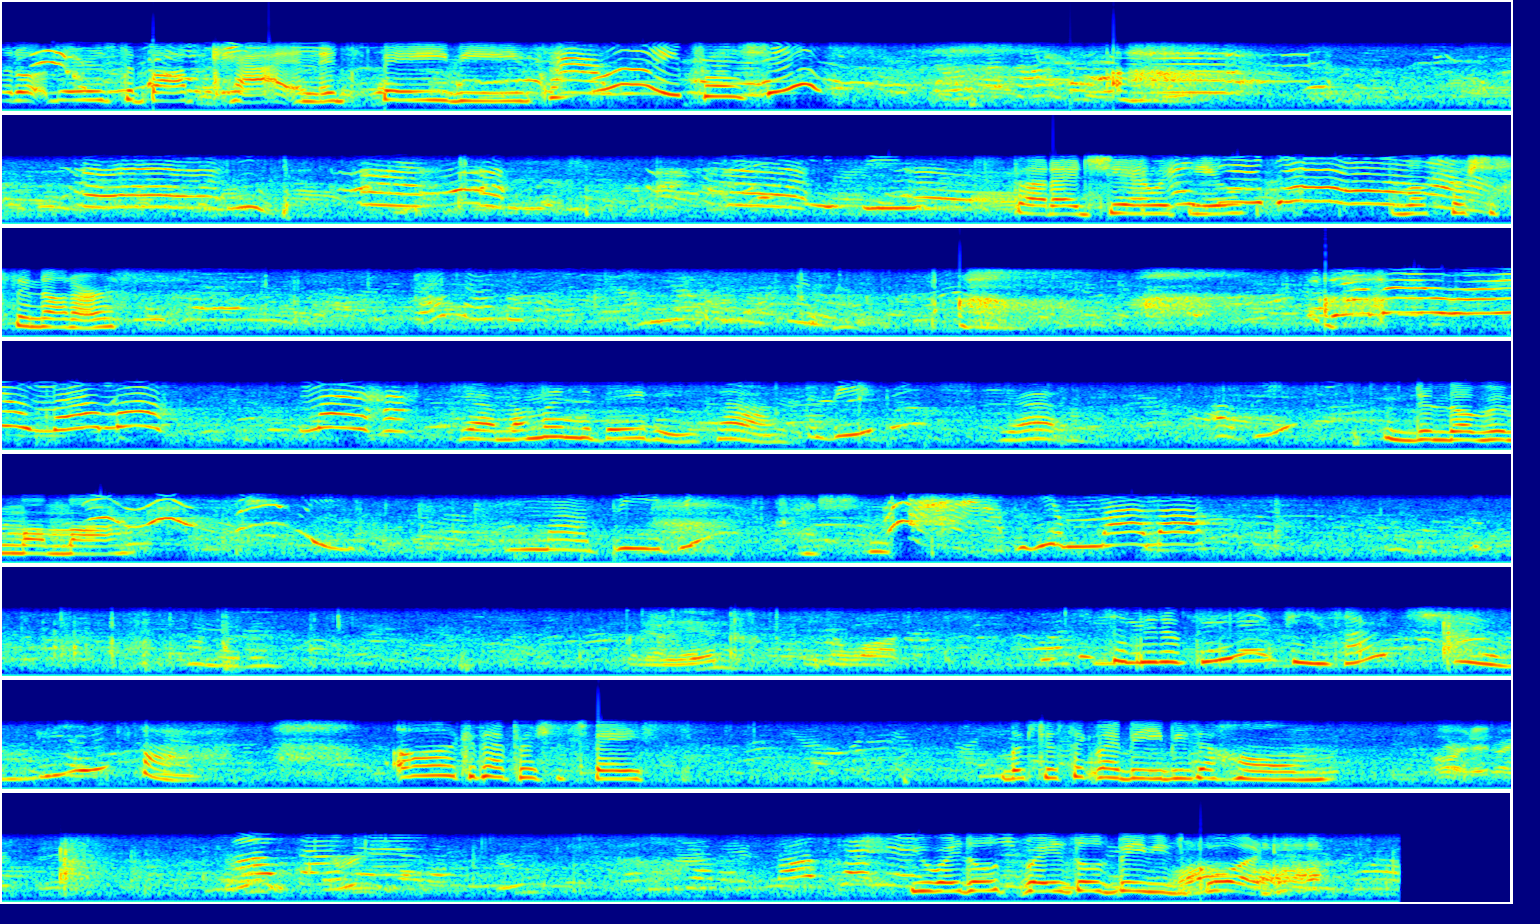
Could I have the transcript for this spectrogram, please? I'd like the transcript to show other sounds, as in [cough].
Little, there's the bobcat and its babies. Hi, precious. Oh. Thought I'd share with you the most precious thing on earth. Yeah, Mama and the babies, huh? A baby? Yeah. A baby? You love it, Mama. My baby? Precious. Your mama? Come on, baby. Want to get in? Take a walk. You're the little babies, aren't you? Yeah. Oh, look at that precious face. Looks just like my babies at home. You raise those raise those babies good. [laughs]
